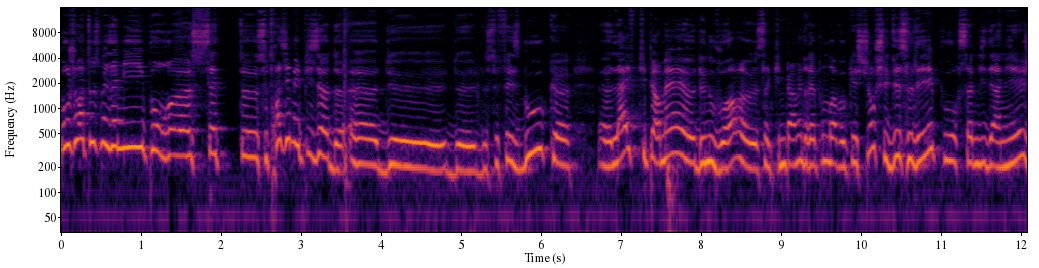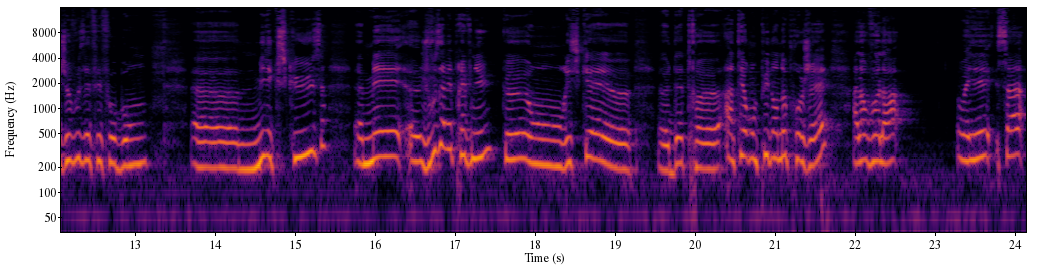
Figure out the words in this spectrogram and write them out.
Bonjour à tous mes amis pour cette, ce troisième épisode de, de, ce Facebook euh, live qui permet euh, de nous voir, euh, qui me permet de répondre à vos questions. Je suis désolée pour samedi dernier, je vous ai fait faux bon, mille excuses, mais je vous avais prévenu qu'on risquait d'être interrompu dans nos projets. Alors voilà, vous voyez, ça,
